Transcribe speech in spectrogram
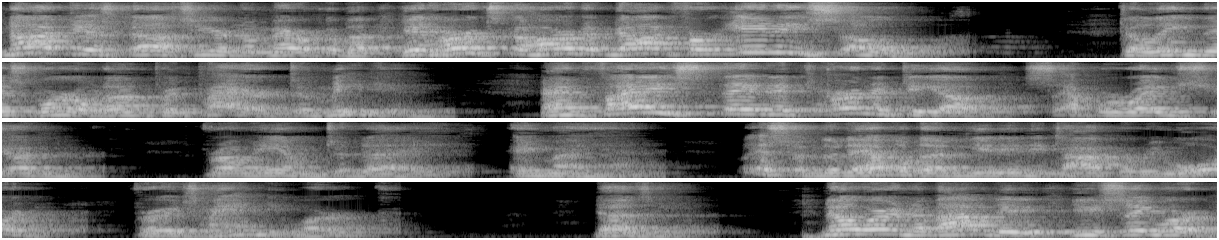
Not just us here in America, but it hurts the heart of God for any soul to leave this world unprepared to meet Him and face the eternity of separation from Him today. Amen. Listen, the devil doesn't get any type of reward for his handiwork, does he? Nowhere in the Bible do you see where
